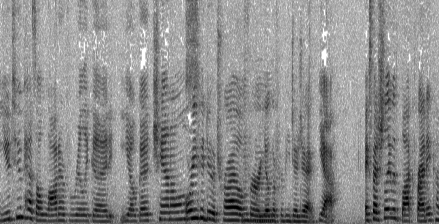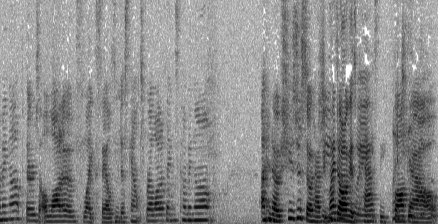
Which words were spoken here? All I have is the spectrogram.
YouTube has a lot of really good yoga channels. Or you could do a trial for Mhm. yoga for BJJ. yeah, Especially with Black Friday coming up, there's a lot of like sales and discounts for a lot of things coming up. I know she's just so happy. She's My so dog is sweet. passed the fuck out,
